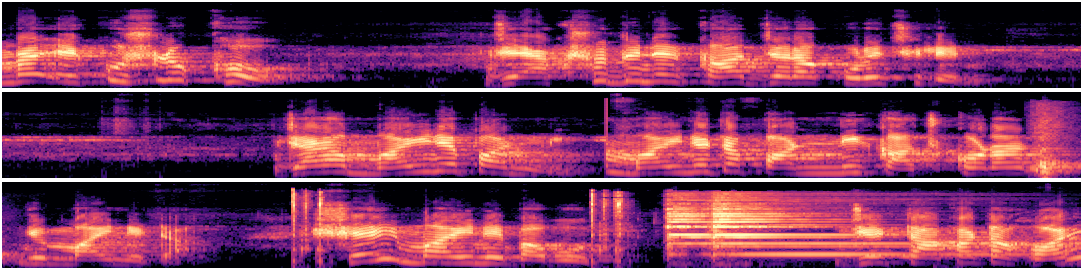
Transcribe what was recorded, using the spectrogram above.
আমরা একুশ লক্ষ যে একশো দিনের কাজ যারা করেছিলেন, যারা মাইনে পাননি, মাইনেটা পাননি কাজ করার যে মাইনেটা, সেই মাইনে বাবদ যে টাকাটা হয়,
